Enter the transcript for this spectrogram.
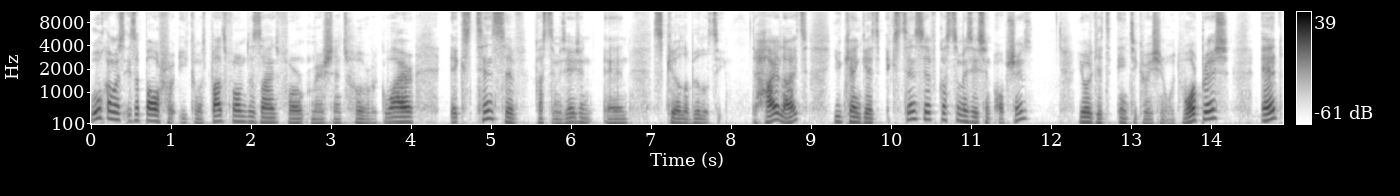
WooCommerce is a powerful e-commerce platform designed for merchants who require extensive customization and scalability. The highlight, you can get extensive customization options you will get integration with WordPress and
